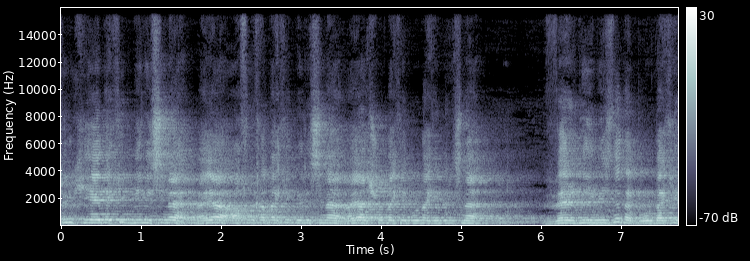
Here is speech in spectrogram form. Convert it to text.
Türkiye'deki birisine veya Afrika'daki birisine veya şuradaki buradaki birisine verdiğimizde de buradaki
